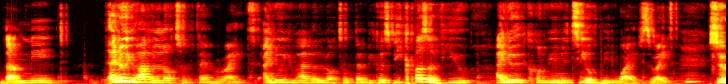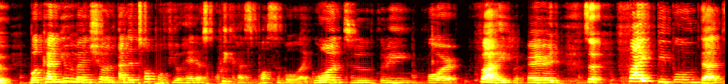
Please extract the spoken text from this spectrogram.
that made? I know you have a lot of them, right? I know you have a lot of them because because of you, I know a community of midwives, right? So, but can you mention at the top of your head as quick as possible, like one, two, three, four, five? Right? So, five people that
